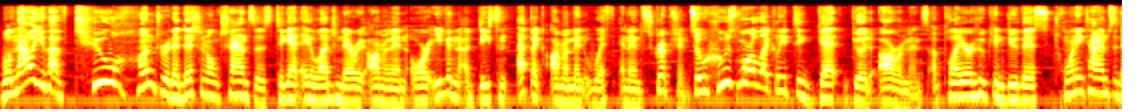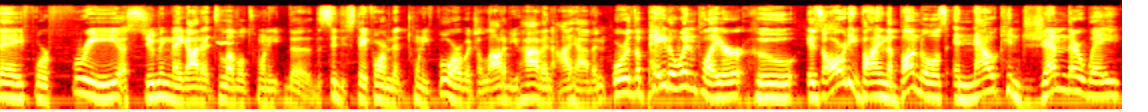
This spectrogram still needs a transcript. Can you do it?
well now you have 200 additional chances to get a legendary armament or even a decent epic armament with an inscription. So who's more likely to get good armaments? A player who can do this 20 times a day for free assuming they got it to level 20 the the city stay formed at 24 which a lot of you haven't I haven't or the pay to win player who is already buying the bundles and now can gem their way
